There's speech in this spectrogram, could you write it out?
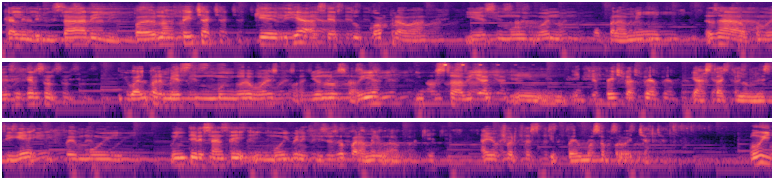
calendarizar y poder una fecha, qué día hacer tu compra, va. Y es muy bueno para mí. O sea, como dice Gerson, igual para mí es muy nuevo esto, yo no lo sabía no sabía en, qué fecha hacer y hasta que lo investigué y fue muy, muy interesante y muy beneficioso para mí, porque hay ofertas que podemos aprovechar. Uy,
